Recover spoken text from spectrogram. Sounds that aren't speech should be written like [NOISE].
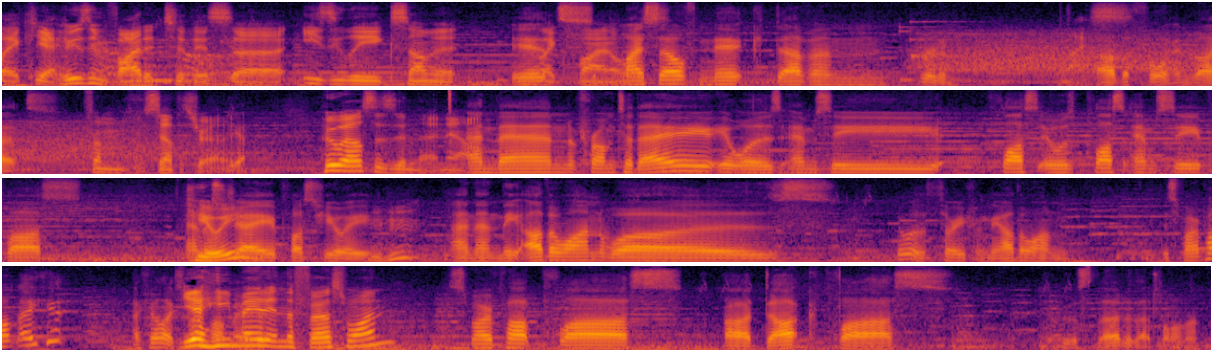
like, yeah, who's invited to this uh, Easy League Summit? It's like finalists. myself, Nick, Davin, Ruben Nice. are the four invites. From South Australia. Yeah. Who else is in there now? And then from today, it was MC plus, it was plus MC plus Huey? MSJ plus Huey. hmm And then the other one was, who were the three from the other one? Did Smoke Pop make it? I feel like Smoke Yeah, Pop he made it in the first one. Smoke Pop plus uh, Duck plus, who was third at that tournament?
